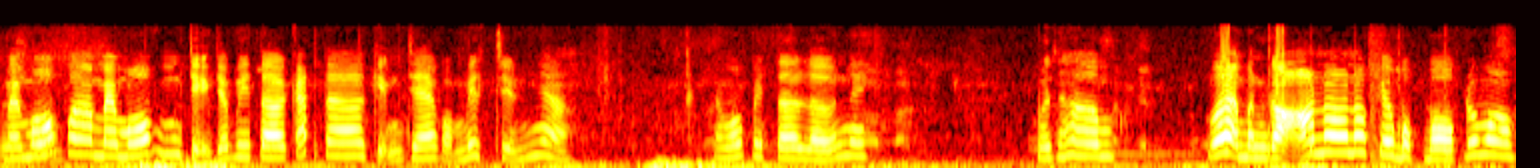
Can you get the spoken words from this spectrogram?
Mai mốt, á, mai mốt chị cho Peter cách ờ, kiểm tra quả mít chín nha Mai mốt Peter lớn đi Mùi thơm Với lại mình gõ nó nó kêu bột bột đúng không?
